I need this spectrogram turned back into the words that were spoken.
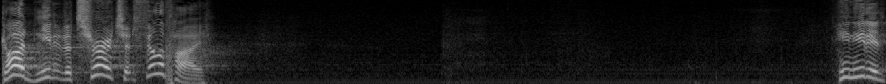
God needed a church at Philippi. He needed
